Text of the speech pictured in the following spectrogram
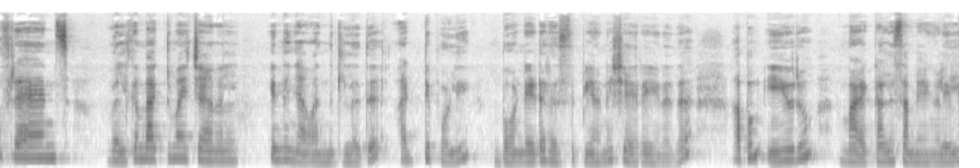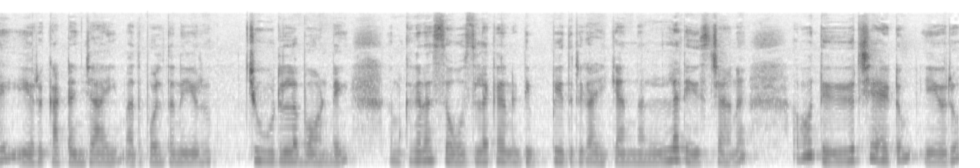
friends welcome back to my channel ഇന്ന് ഞാൻ വന്നിട്ടുള്ളത് അടിപൊളി ബോണ്ടയുടെ റെസിപ്പിയാണ് ഷെയർ ചെയ്യണത് അപ്പം ഈ ഒരു മഴക്കാല സമയങ്ങളിൽ ഈ ഒരു കട്ടൻ ചായയും അതുപോലെ തന്നെ ഈ ഒരു ചൂടുള്ള ബോണ്ടയും നമുക്കിങ്ങനെ സോസിലൊക്കെ അങ്ങനെ ഡിപ്പ് ചെയ്തിട്ട് കഴിക്കാൻ നല്ല ടേസ്റ്റാണ് അപ്പോൾ തീർച്ചയായിട്ടും ഈ ഒരു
